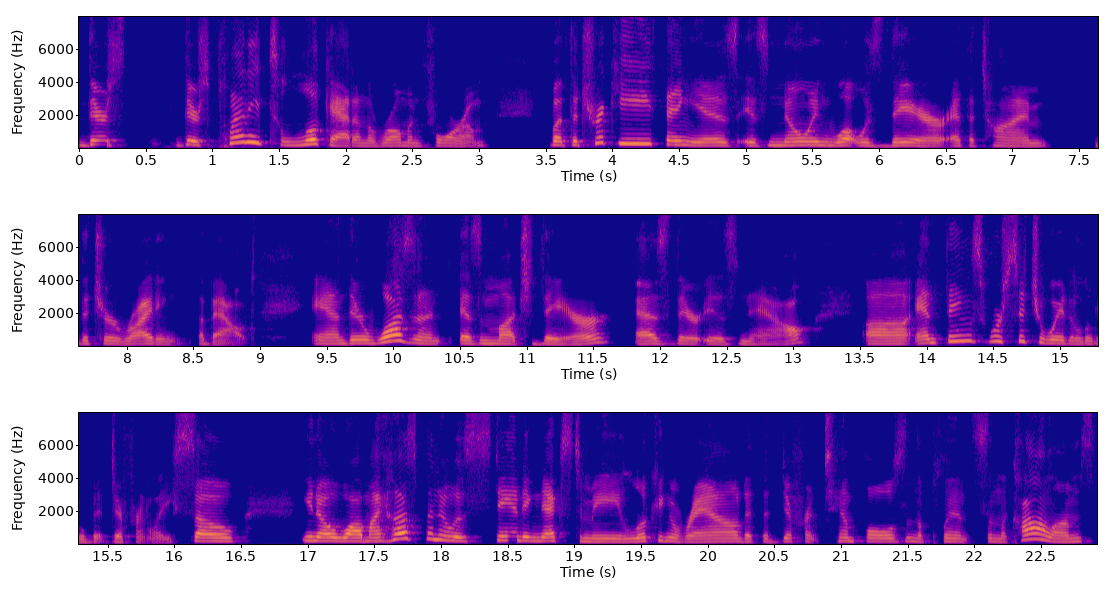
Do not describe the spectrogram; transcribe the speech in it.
there's there's plenty to look at in the Roman Forum but the tricky thing is is knowing what was there at the time that you're writing about and there wasn't as much there as there is now uh, and things were situated a little bit differently so you know while my husband was standing next to me looking around at the different temples and the plinths and the columns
